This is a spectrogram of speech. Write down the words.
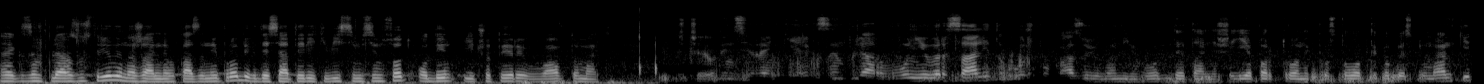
екземпляр зустріли. На жаль, не вказаний пробіг. 10 рік 8700, 1,4 в автоматі. Ще один сіренький екземпляр в універсалі. Також показую вам його детальніше. Є парктроник, просто оптика без туманки,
